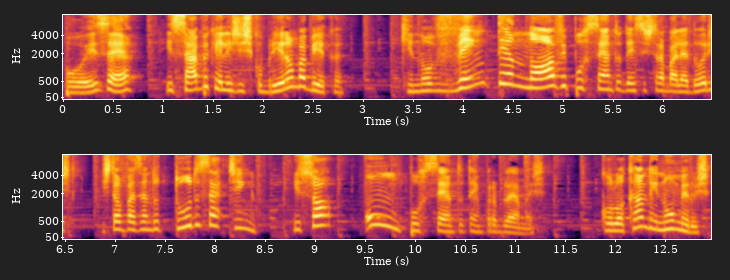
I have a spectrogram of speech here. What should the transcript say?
Pois é. E sabe o que eles descobriram, Babica? Que 99% desses trabalhadores estão fazendo tudo certinho e só 1% tem problemas. Colocando em números,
